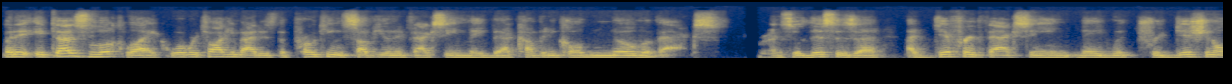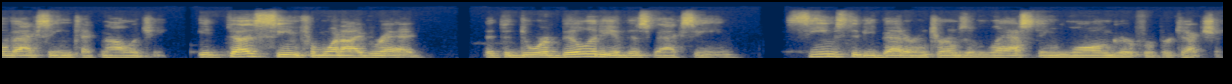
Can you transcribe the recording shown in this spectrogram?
But it, it, does look like what we're talking about is the protein subunit vaccine made by a company called Novavax. Right. And so this is a, a different vaccine made with traditional vaccine technology. It does seem, from what I've read, that the durability of this vaccine seems to be better in terms of lasting longer for protection.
